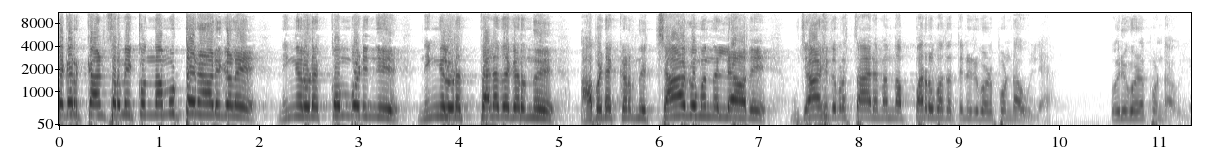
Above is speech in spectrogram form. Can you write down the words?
തകർക്കാൻ ശ്രമിക്കുന്ന മുട്ടനാടുകളെ നിങ്ങളുടെ കൊമ്പൊടിഞ്ഞ് നിങ്ങളുടെ തല തകർന്ന് അവിടെ കിടന്ന് ചാകുമെന്നല്ലാതെ മുജാഹിദ് പ്രസ്ഥാനം എന്ന പർവതത്തിന് ഒരു കുഴപ്പമുണ്ടാവില്ല. ഒരു കുഴപ്പമുണ്ടാവില്ല.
